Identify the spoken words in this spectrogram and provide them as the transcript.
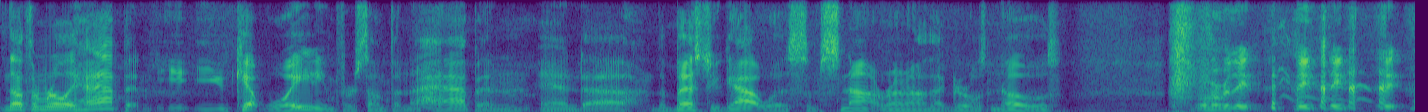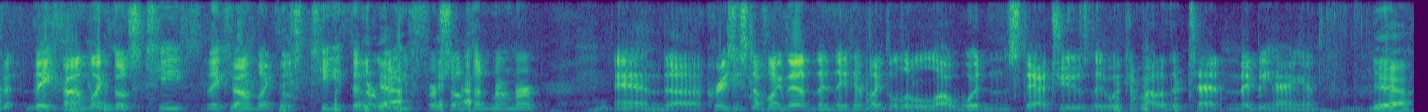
nothing really happened. You, you kept waiting for something to happen, and uh, the best you got was some snot running out of that girl's nose. Well, remember they they, they they they found like those teeth. They found like those teeth in a Yeah. leaf or something. Remember? And uh, crazy stuff like that. And then they'd have like the little uh, wooden statues that would come out of their tent and they'd be hanging. Yeah,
